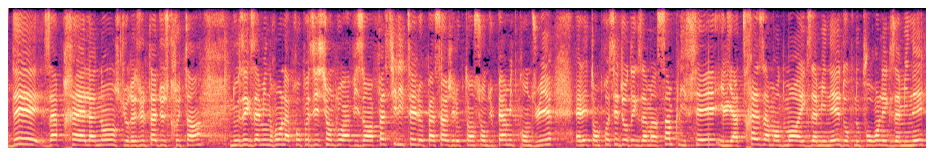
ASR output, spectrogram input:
dès après l'annonce du résultat du scrutin, nous examinerons la proposition de loi visant à faciliter le passage et l'obtention du permis de conduire. Elle est en procédure d'examen simplifiée. Il y a 13 amendements à examiner donc nous pourrons l'examiner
